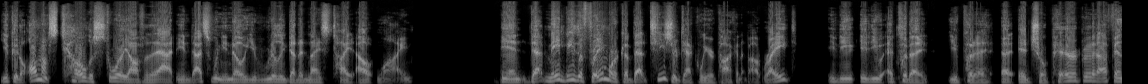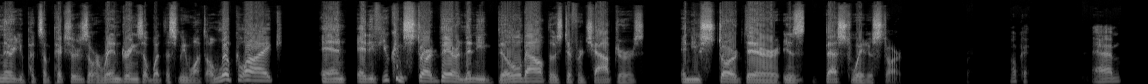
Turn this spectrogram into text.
You could almost tell the story off of that. And that's when you know you've really got a nice tight outline. And that may be the framework of that teaser deck we were talking about, right? You, you put a you put a, a, intro paragraph in there, you put some pictures or renderings of what this may want to look like. And, and if you can start there and then you build out those different chapters and you start there is best way to start. Okay. Um,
